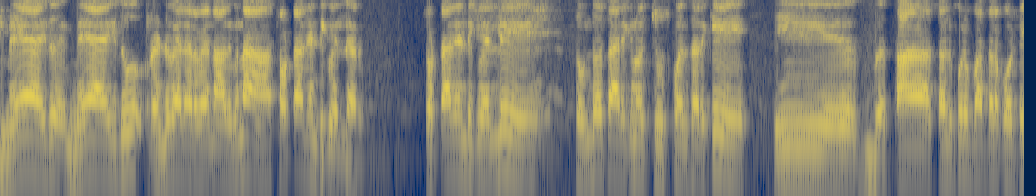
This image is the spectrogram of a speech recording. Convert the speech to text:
మే ఐదు మే ఐదు రెండు వేల ఇరవై నాలుగున చుట్టాలింటికి వెళ్ళారు. చుట్టాలింటికి వెళ్ళి తొమ్మిదో తారీఖున చూసుకునేసరికి ఈ తా- తలుపులు బద్దలు కొట్టి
